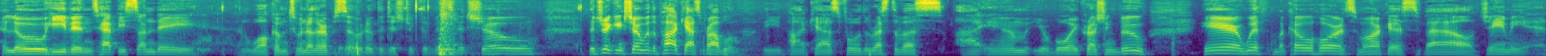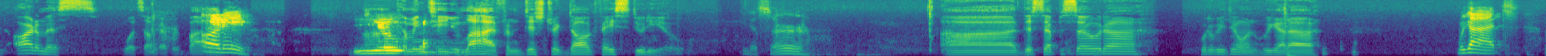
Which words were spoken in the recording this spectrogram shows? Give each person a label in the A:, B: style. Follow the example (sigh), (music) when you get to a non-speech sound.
A: Hello, heathens. Happy Sunday and welcome to another episode of the District of Misfits show, the drinking show with a podcast problem, the podcast for the rest of us. I am your boy Crushing Boo, here with my cohorts Marcus, Val, Jamie, and Ardamus. What's up, everybody?
B: Artie.
A: Uh, coming to you live from District Dogface Studio.
B: Yes, sir.
A: Uh, this episode, uh, what are we doing? We got uh
B: We got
